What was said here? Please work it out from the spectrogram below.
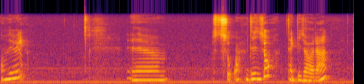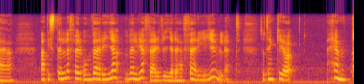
om vi vill. Ehm, så, det jag tänker göra är att istället för att välja, välja färg via det här färghjulet så tänker jag hämta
